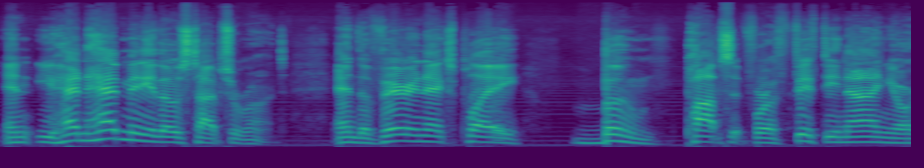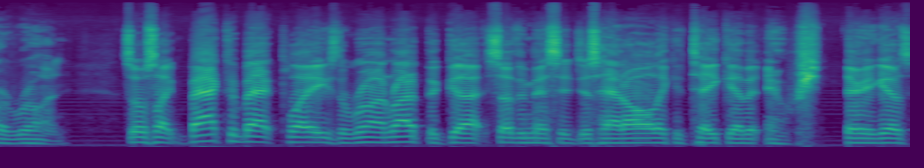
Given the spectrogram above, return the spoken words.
And you hadn't had many of those types of runs. And the very next play, boom, pops it for a 59 yard run. So it's like back to back plays, the run right up the gut. Southern Miss had just had all they could take of it, and whoosh, there he goes.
